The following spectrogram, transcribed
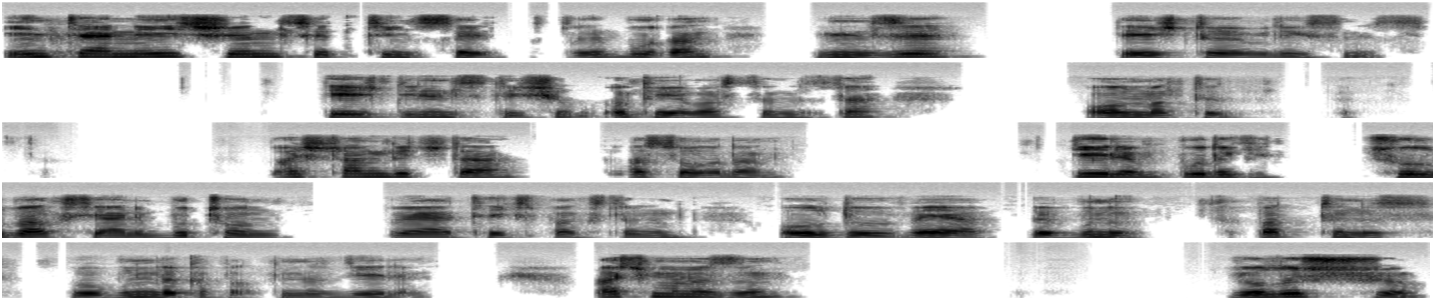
Internation Settings'e buradan dilinizi değiştirebilirsiniz. Değiş dilinizi değiştirip OK'ye bastığınızda olmaktadır. Başlangıçta daha sonradan diyelim buradaki toolbox yani buton veya text box'ların olduğu veya ve bunu kapattınız. Bu bunu da kapattınız diyelim. Açmanızın yolu şu.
